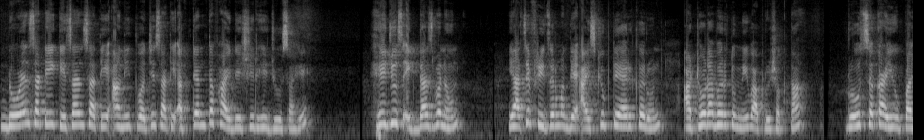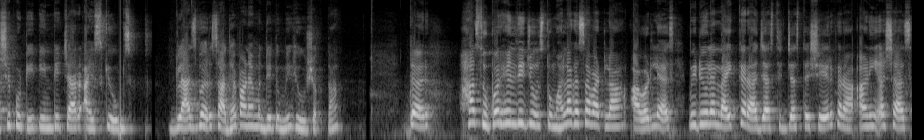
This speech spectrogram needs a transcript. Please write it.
डोळ्यांसाठी केसांसाठी आणि त्वचेसाठी अत्यंत फायदेशीर हे ज्यूस आहे. हे ज्यूस एकदाच बनवून याचे फ्रीजरमध्ये आईस्क्यूब तयार करून आठवडाभर तुम्ही वापरू शकता. रोज सकाळी उपाशीपोटी तीन ते चार आईस्क्यूब्स ग्लासभर साध्या पाण्यामध्ये तुम्ही घेऊ शकता. तर हा सुपर हेल्दी ज्यूस तुम्हाला कसा वाटला? आवडल्यास व्हिडिओला लाईक करा जास्तीत जास्त शेअर करा आणि अशाच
